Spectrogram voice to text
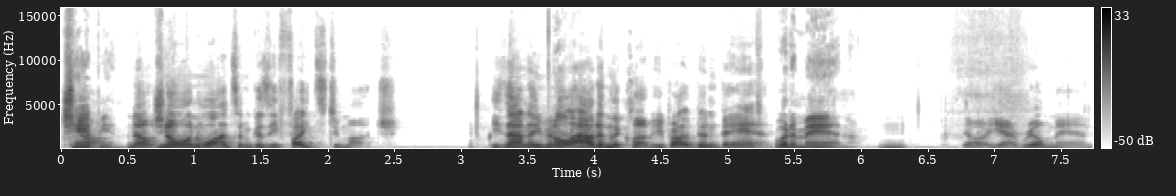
champion. No, no, no one wants him because he fights too much. He's not even allowed in the club. He probably been banned. What a man. Oh yeah, real man.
